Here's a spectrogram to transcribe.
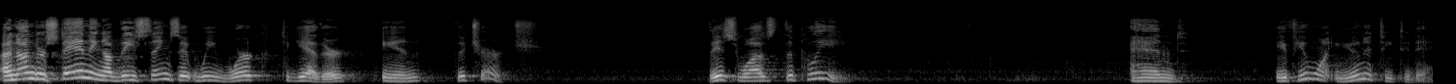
an understanding of these things that we work together in the church. This was the plea. And if you want unity today,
